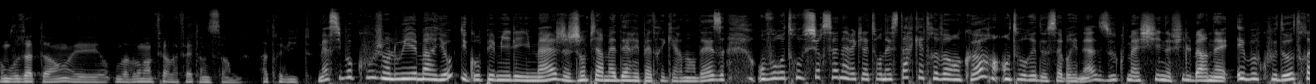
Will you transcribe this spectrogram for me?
On vous attend et on va vraiment faire la fête ensemble. À très vite. Merci beaucoup Jean-Louis et Mario du groupe Émile et Images, Jean-Pierre Madère et Patrick Hernandez. On vous retrouve sur scène avec la tournée Star 80 encore, entouré de Sabrina, Zouk Machine, Phil Barnet et beaucoup d'autres.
